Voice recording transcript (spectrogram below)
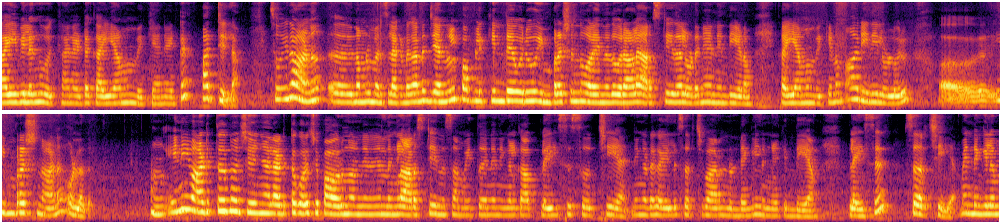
കൈവിലങ്ങ് വെക്കാനായിട്ട് കയ്യാമം വെക്കാനായിട്ട് പറ്റില്ല. സോ ഇതാണ് നമ്മൾ മനസ്സിലാക്കേണ്ടത്. കാരണം ജനറൽ പബ്ലിക്കിന്റെ ഒരു ഇമ്പ്രഷൻ എന്ന് പറയുന്നത് ഒരാളെ അറസ്റ്റ് ചെയ്താൽ ഉടനെ തന്നെ എന്ത് ചെയ്യണം? കയ്യാമം വെക്കണം. ആ രീതിയിലുള്ളൊരു ഇമ്പ്രഷനാണ് ഉള്ളത്. ഇനി അടുത്തതെന്ന് വെച്ച് കഴിഞ്ഞാൽ അടുത്ത കുറച്ച് പവർ എന്ന് പറഞ്ഞു കഴിഞ്ഞാൽ നിങ്ങൾ അറസ്റ്റ് ചെയ്യുന്ന സമയത്ത് തന്നെ നിങ്ങൾക്ക് ആ പ്ലേസ് സെർച്ച് ചെയ്യാൻ നിങ്ങളുടെ കയ്യിൽ സെർച്ച് വാറന്റ് ഉണ്ടെങ്കിൽ നിങ്ങൾക്ക് എന്ത് ചെയ്യാം? പ്ലേസ് സെർച്ച് ചെയ്യാം. എന്തെങ്കിലും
